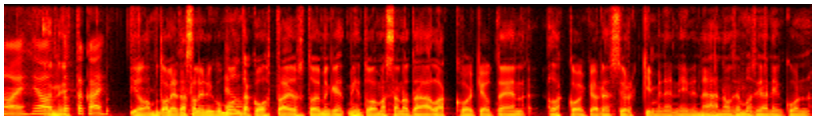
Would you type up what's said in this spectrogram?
noin, joo, niin. totta kai. Joo, mutta oli, tässä oli niin kuin monta kohtaa, jos toimin, mihin Tuomas sanoi, tämä lakko-oikeuteen, lakko-oikeuden syrkkiminen, niin nämähän on semmoisia niin kuin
